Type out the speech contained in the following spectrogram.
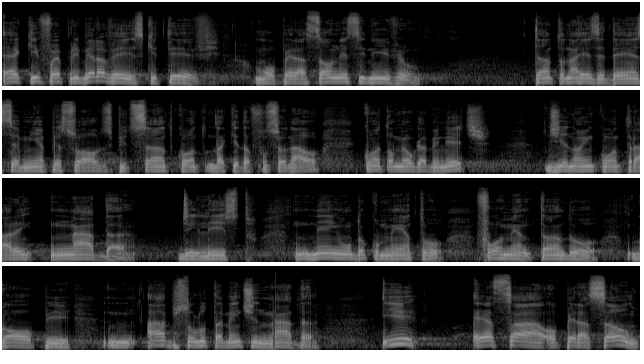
é que foi a primeira vez que teve uma operação nesse nível, tanto na residência minha pessoal do Espírito Santo, quanto daqui da funcional, quanto ao meu gabinete, de não encontrarem nada de ilícito, nenhum documento fomentando golpe, absolutamente nada. E essa operação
